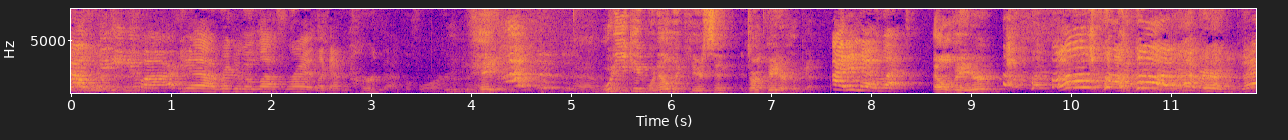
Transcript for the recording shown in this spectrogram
how witty you are. Yeah, regular laugh riot like I haven't heard that before. hey, uh, what do you get when Elle Macpherson and Darth Vader hook up? I don't know what. Elevator? I've never heard that.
